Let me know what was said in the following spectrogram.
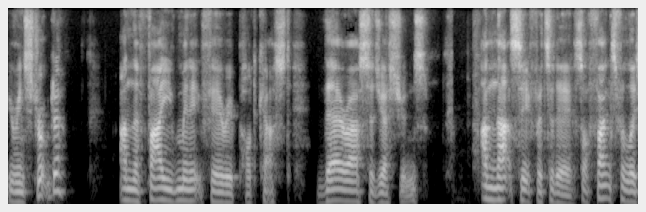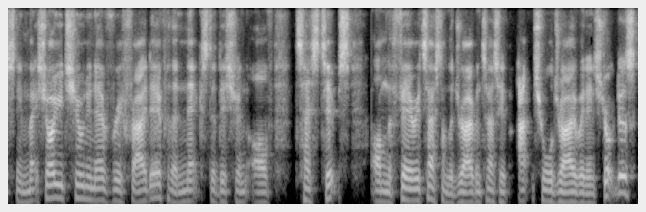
your instructor, and the five minute theory podcast. There are suggestions. And that's it for today. So thanks for listening. Make sure you tune in every Friday for the next edition of test tips on the theory test, on the driving test with actual driving instructors.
